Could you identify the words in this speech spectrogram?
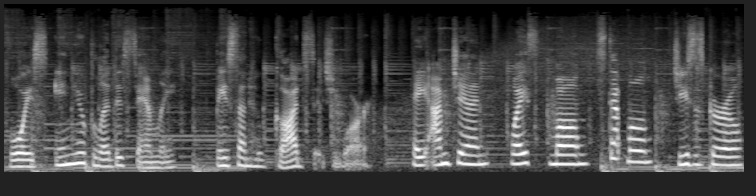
voice in your blended family based on who God says you are. Hey, I'm Jen, wife, mom, stepmom, Jesus girl,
